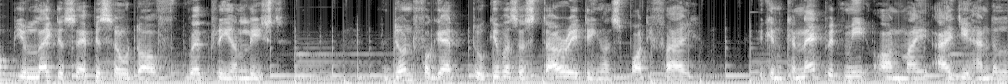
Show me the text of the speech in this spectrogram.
hope you like this episode of Web3 Unleashed. Don't forget to give us a star rating on Spotify. You can connect with me on my IG handle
